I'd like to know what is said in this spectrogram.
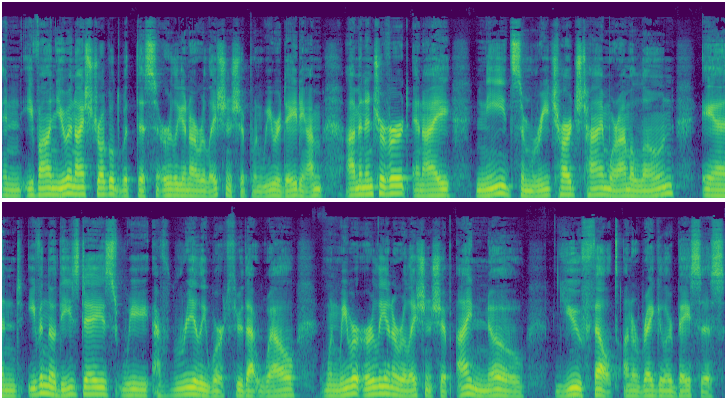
and Yvonne, you and I struggled with this early in our relationship when we were dating. I'm I'm an introvert and I need some recharge time where I'm alone. And even though these days we have really worked through that well, when we were early in a relationship, I know you felt on a regular basis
